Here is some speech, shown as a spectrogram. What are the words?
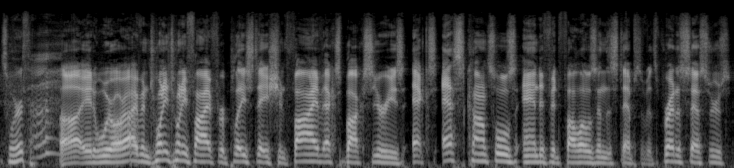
It's worth it. Uh, it will arrive in 2025 for PlayStation 5, Xbox Series XS consoles, and if it follows in the steps of its predecessors,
